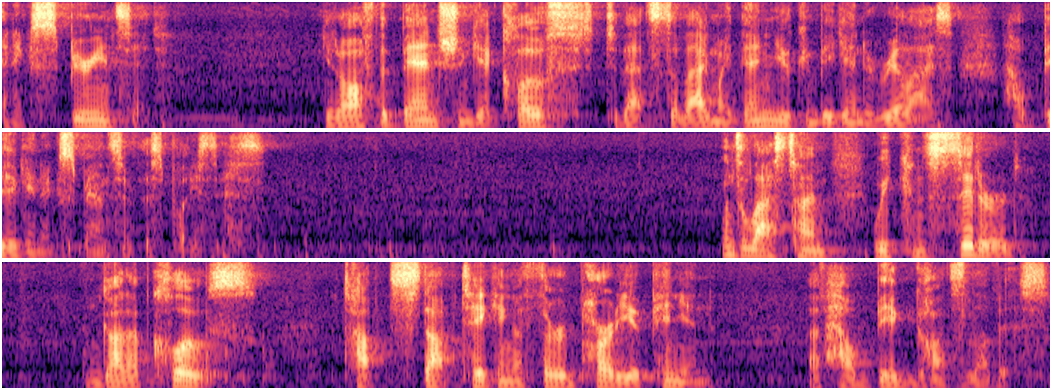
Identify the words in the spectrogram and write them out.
and experience it, get off the bench and get close to that stalagmite, then you can begin to realize how big and expansive this place is. When's the last time we considered and got up close top, stop taking a third party opinion of how big God's love is.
